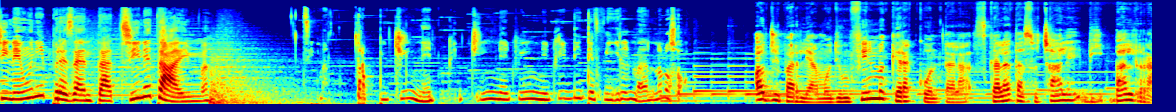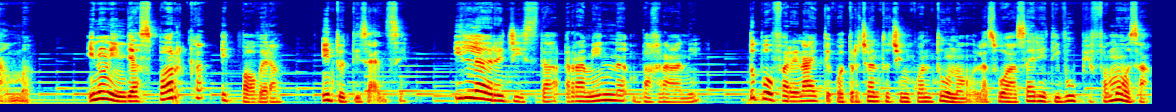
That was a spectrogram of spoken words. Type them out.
Cineuni presenta Cinetime. Sì, ma troppi cine, cine, cine, dite film, non lo so. Oggi parliamo di un film che racconta la scalata sociale di Balram, in un'India sporca e povera, in tutti i sensi. Il regista Ramin Bahrani, dopo Fahrenheit 451, la sua serie tv più famosa,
